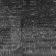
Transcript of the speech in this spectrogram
if I need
